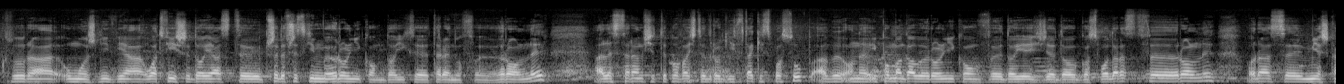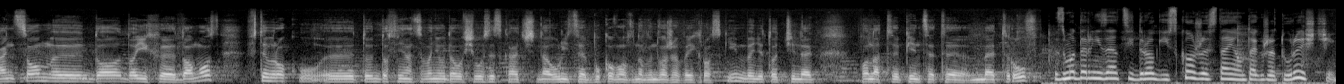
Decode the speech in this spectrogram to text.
która umożliwia łatwiejszy dojazd przede wszystkim rolnikom do ich terenów rolnych, ale staramy się typować te drogi w taki sposób, aby one i pomagały rolnikom w dojeździe do gospodarstw rolnych oraz e, mieszkańcom e, do, do ich e, domostw. W tym roku e, to dofinansowanie udało się uzyskać na ulicę Bukową w Nowym Dworze Wejhrowskim. Będzie to odcinek ponad 500 metrów. Z modernizacji drogi skorzystają także turyści.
